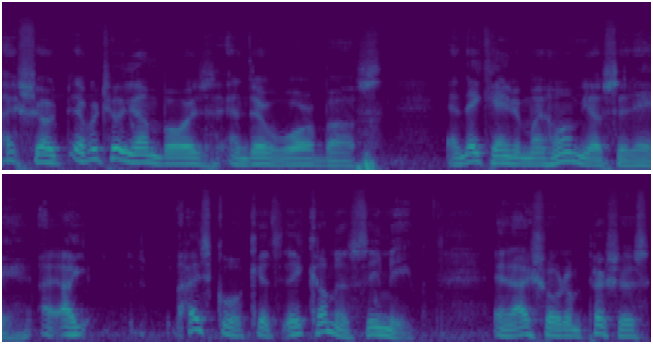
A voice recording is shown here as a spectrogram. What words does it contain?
I showed there were two young boys and they're war buffs, and they came to my home yesterday. I, I high school kids they come and see me, And I showed them pictures.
